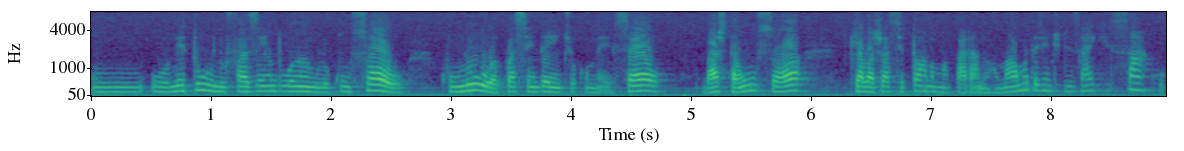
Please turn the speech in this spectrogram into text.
um, o Netuno fazendo ângulo com Sol, com Lua, com ascendente ou com meio céu, basta um só, que ela já se torna uma paranormal. Muita gente diz, ai que saco,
